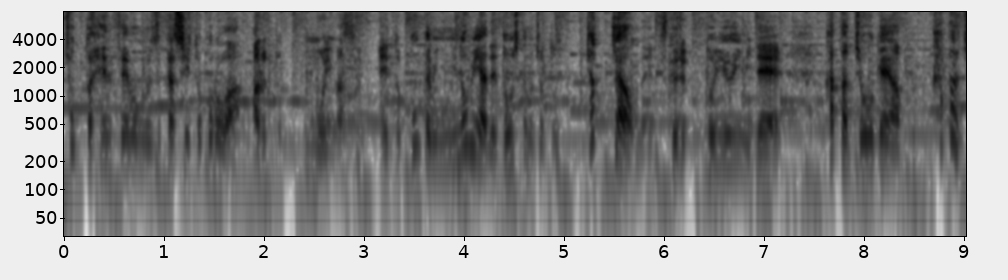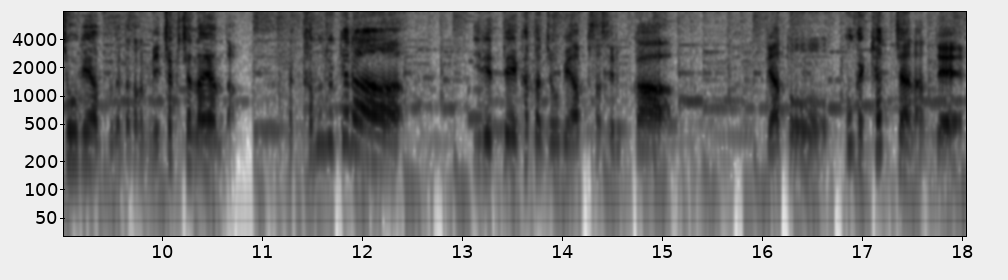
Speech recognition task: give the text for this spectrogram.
ちょっと編成も難しいところはあると思います。えっ、ー、と、今回、二宮でどうしてもちょっとキャッチャーをね、作るという意味で、肩上限アップ、肩上限アップがだからめちゃくちゃ悩んだ。だ彼女キャラ入れて肩上限アップさせるか、で、あと、今回キャッチャーなんで、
